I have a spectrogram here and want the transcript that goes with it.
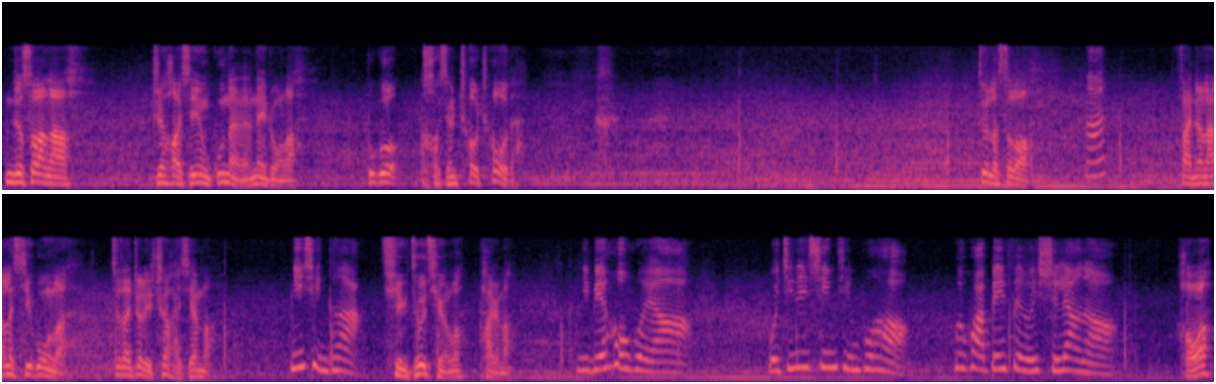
那就算了，只好先用姑奶奶那种了。不过好像臭臭的。对了，思龙，啊，反正来了西贡了，就在这里吃海鲜吧。你请客啊？请就请了，怕什么？你别后悔啊！我今天心情不好，会化悲愤为食量呢。好啊。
